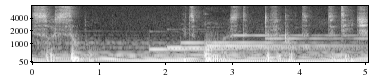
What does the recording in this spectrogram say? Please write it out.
It's so simple. It's almost difficult to teach.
